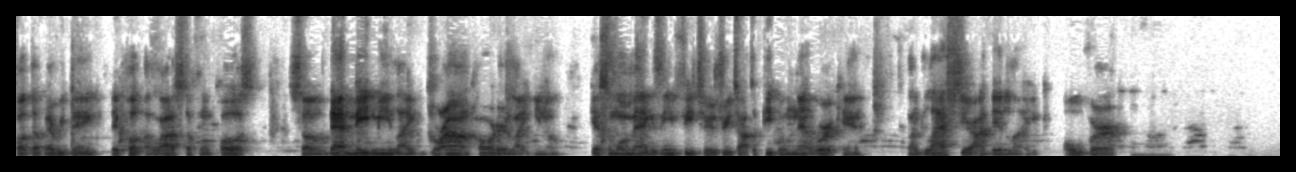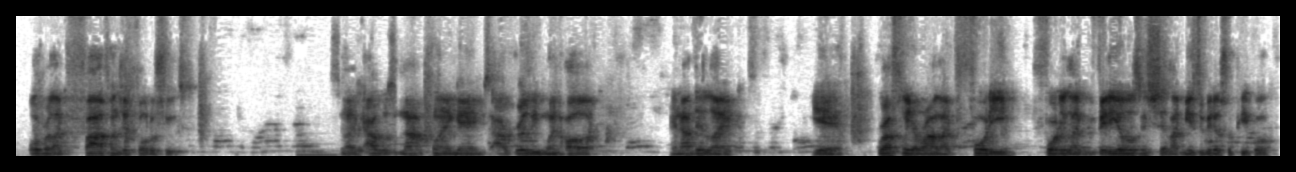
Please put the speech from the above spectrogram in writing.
fucked up everything, they put a lot of stuff on pause. So that made me like grind harder, like you know, get some more magazine features, reach out to people, network, and like last year I did like over over like 500 photo shoots. Like I was not playing games. I really went hard, and I did like yeah, roughly around like 40 40 like videos and shit, like music videos for people.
